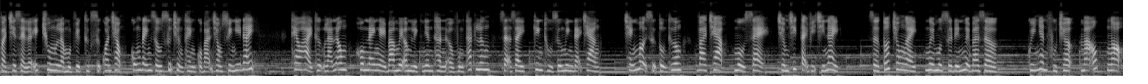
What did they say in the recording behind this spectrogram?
và chia sẻ lợi ích chung là một việc thực sự quan trọng, cũng đánh dấu sự trưởng thành của bạn trong suy nghĩ đấy. Theo Hải Thượng Lãn Ông, hôm nay ngày 30 âm lịch nhân thần ở vùng thắt lưng, dạ dày, kinh thủ dương minh đại tràng. Tránh mọi sự tổn thương, va chạm, mổ xẻ, chấm trích tại vị trí này. Giờ tốt trong ngày, 11 giờ đến 13 giờ. Quý nhân phù trợ, Mão, Ngọ.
